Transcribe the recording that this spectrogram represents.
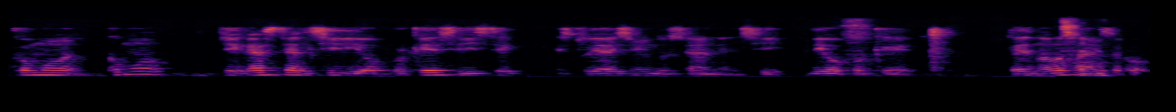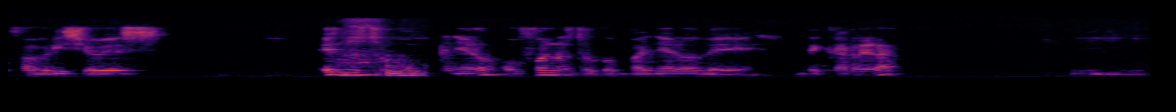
¿cómo, cómo llegaste al CIDI o por qué decidiste estudiar diseño industrial en el CIDI? Digo, porque ustedes no lo saben, pero Fabricio es, es nuestro compañero o fue nuestro compañero de, de carrera. Y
